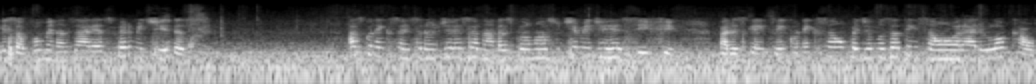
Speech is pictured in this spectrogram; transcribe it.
e só fume nas áreas permitidas. As conexões serão direcionadas pelo nosso time de Recife. Para os clientes em conexão, pedimos atenção ao horário local.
